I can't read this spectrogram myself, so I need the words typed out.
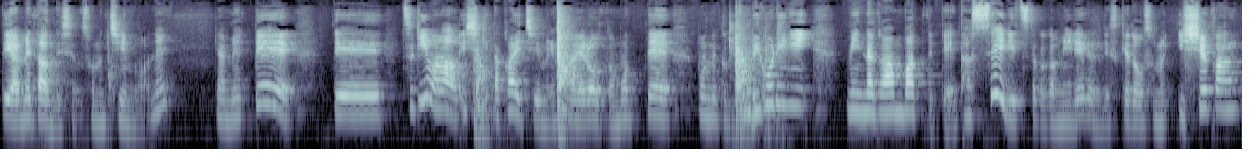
で、やめたんですよ、そのチームはね。やめて、で、次は意識高いチームに入ろうと思って、もうなんかゴリゴリにみんな頑張ってて、達成率とかが見れるんですけど、その1週間、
